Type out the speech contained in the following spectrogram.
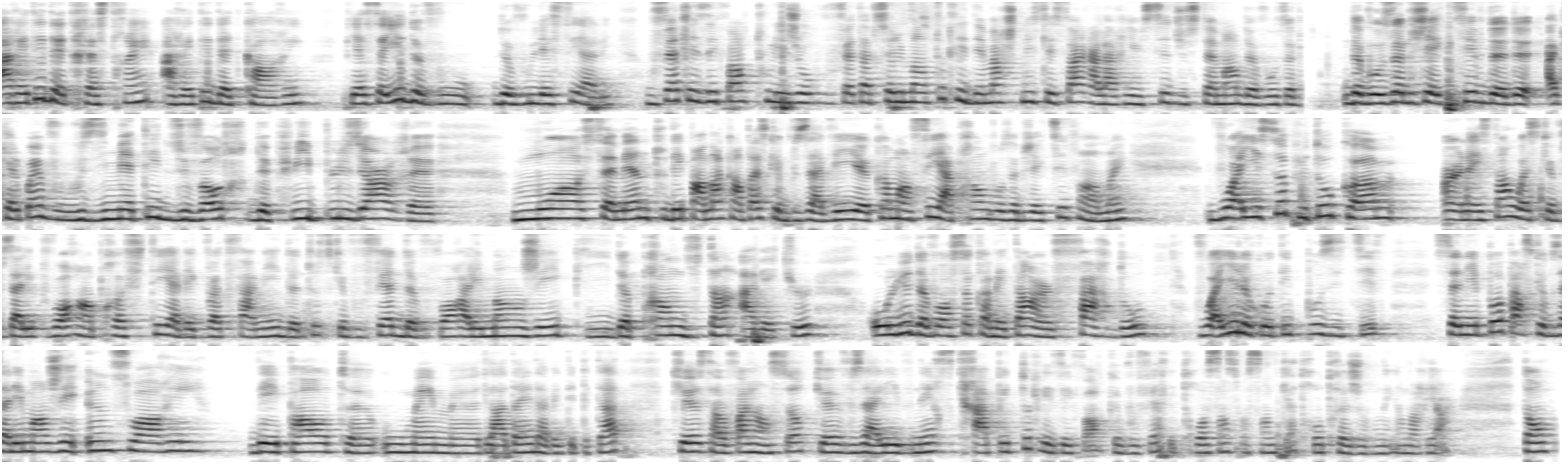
arrêtez d'être restreint, arrêtez d'être carré, puis essayez de vous de vous laisser aller. Vous faites les efforts tous les jours, vous faites absolument toutes les démarches nécessaires à la réussite justement de vos de vos objectifs, de, de à quel point vous vous y mettez du vôtre depuis plusieurs euh, mois, semaines, tout dépendant quand est-ce que vous avez euh, commencé à prendre vos objectifs en main. Voyez ça plutôt comme un instant où est-ce que vous allez pouvoir en profiter avec votre famille de tout ce que vous faites, de pouvoir aller manger puis de prendre du temps avec eux, au lieu de voir ça comme étant un fardeau. Voyez le côté positif. Ce n'est pas parce que vous allez manger une soirée des pâtes euh, ou même euh, de la dinde avec des pétates que ça va faire en sorte que vous allez venir scraper tous les efforts que vous faites les 364 autres journées en arrière. Donc,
